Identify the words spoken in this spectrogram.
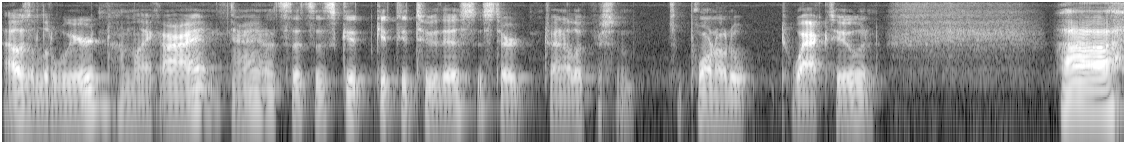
that was a little weird. I'm like, all right, all right, let's let's let's get get to this. Let's start trying to look for some some porno to to whack to, and uh,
